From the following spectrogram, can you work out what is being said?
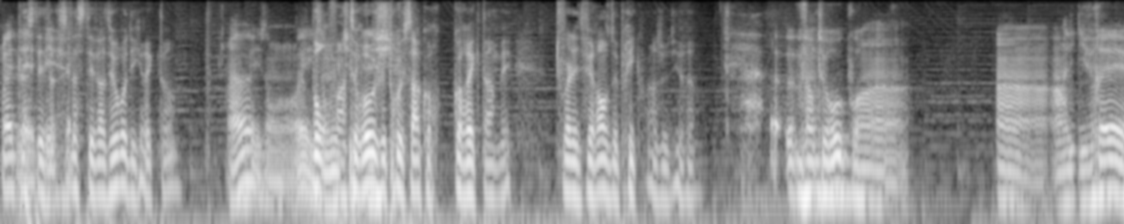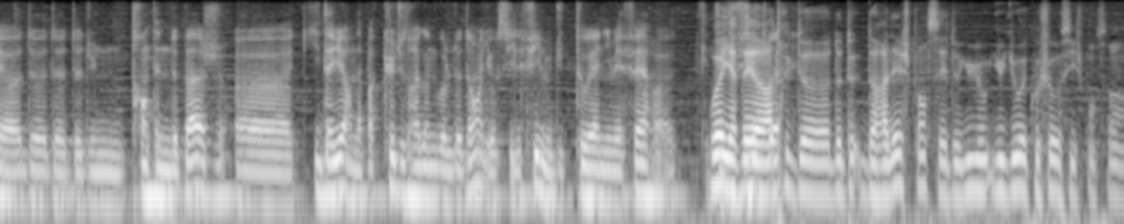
Ouais, là, c'était 20 euros direct. Hein. Ah ouais, ils ont. bon, 20 euros, je trouve ça encore correct, hein, mais tu vois la différence de prix, quoi, je veux dire. 20 euros pour un, un, livret euh, d'une de, trentaine de pages, euh, qui d'ailleurs n'a pas que du Dragon Ball dedans, il y a aussi le film du Toei Anime Fair. Euh, ouais, il y avait un truc de, de, de, Raleigh, je pense, et de Yu Yu, Yu Ekusho aussi, je pense. Hein.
